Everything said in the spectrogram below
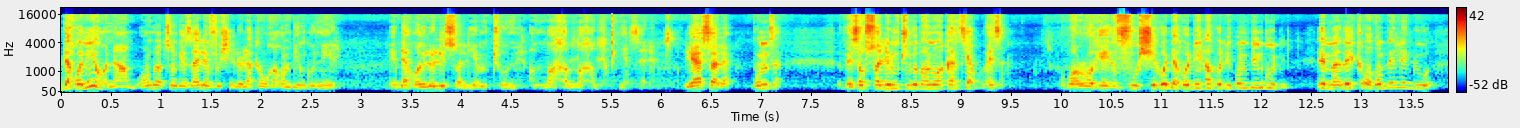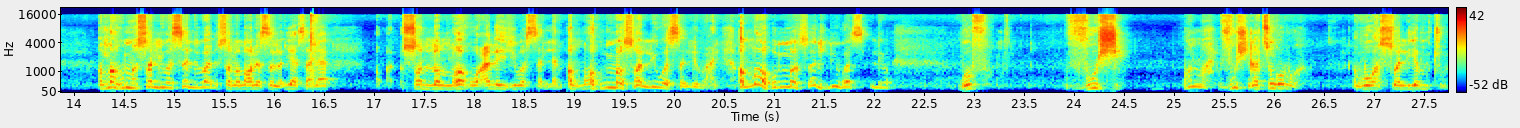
Daho niho namu ondo atsongeza ile vushilo lakauka ho mbinguni ile. Leda ho ilo liswalia mtume. Allah Allah Allah. Ya salam. Ya salam. Bumza. Veza uswali mtume banu wakansia veza warohe vushe hoda hodi hapo liho mbinguni. E imalaika wahombele dua Allahumma salli wa sallim wa sallallahu alaihi wasallam ya salam sallallahu alayhi wa sallam. Allahumma salli wa sallim alayhi. Allahumma salli wa sallim bofu vushe. Wallahi vushe ngatsongoroha vowasalia mtume.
